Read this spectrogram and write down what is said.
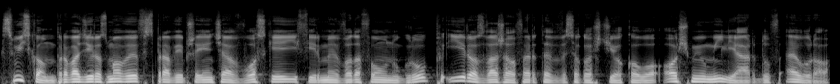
Swisscom prowadzi rozmowy w sprawie przejęcia włoskiej firmy Vodafone Group i rozważa ofertę w wysokości około 8 miliardów euro.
